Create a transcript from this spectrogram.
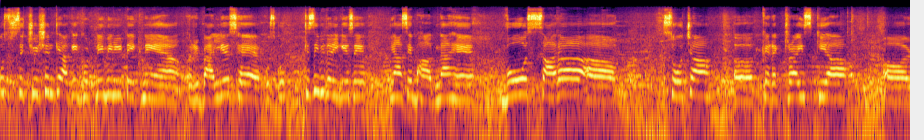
उस सिचुएशन के आगे घुटने भी नहीं टेकने हैं रिबेलियस है उसको किसी भी तरीके से यहाँ से भागना है वो सारा अ, सोचा करेक्टराइज किया और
